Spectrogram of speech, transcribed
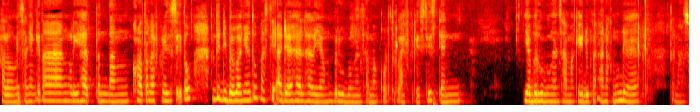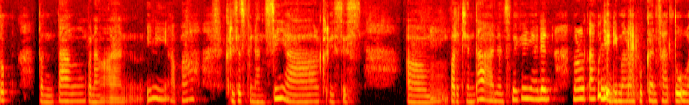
kalau misalnya kita ngelihat tentang quarter life crisis itu, nanti di bawahnya itu pasti ada hal-hal yang berhubungan sama quarter life crisis dan ya berhubungan sama kehidupan anak muda, termasuk tentang penanganan ini apa krisis finansial, krisis um, percintaan dan sebagainya. Dan menurut aku jadi malah bukan satu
